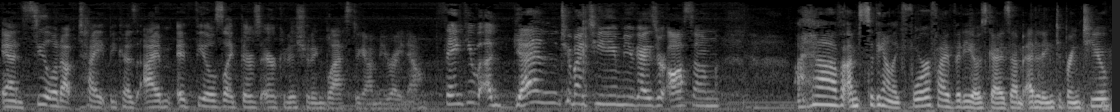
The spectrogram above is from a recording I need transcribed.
and seal it up tight because I'm it feels like there's air conditioning blasting on me right now. Thank you again to my team. You guys are awesome. I have, I'm sitting on like four or five videos, guys, I'm editing to bring to you,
